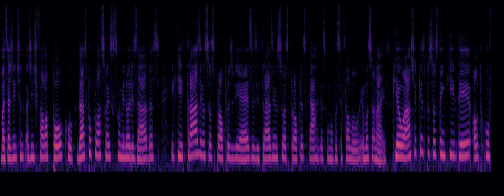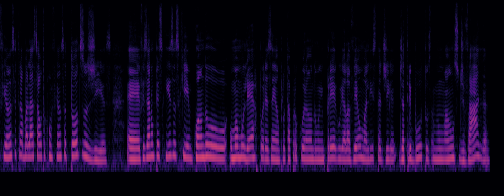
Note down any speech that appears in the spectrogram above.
Mas a gente, a gente fala pouco das populações que são minorizadas e que trazem os seus próprios vieses e trazem as suas próprias cargas, como você falou, emocionais. Que eu acho que as pessoas têm que ter autoconfiança e trabalhar essa autoconfiança todos os dias. É, fizeram pesquisas que quando uma mulher, por exemplo, está procurando um emprego e ela vê uma lista de, de atributos, um anúncio de vaga,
